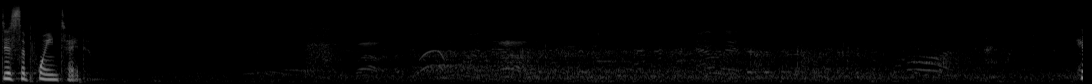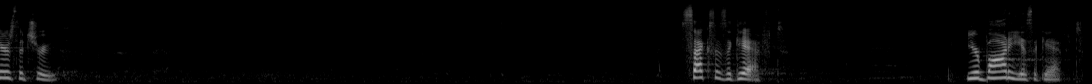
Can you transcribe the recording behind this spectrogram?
disappointed. Here's the truth Sex is a gift. Your body is a gift.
